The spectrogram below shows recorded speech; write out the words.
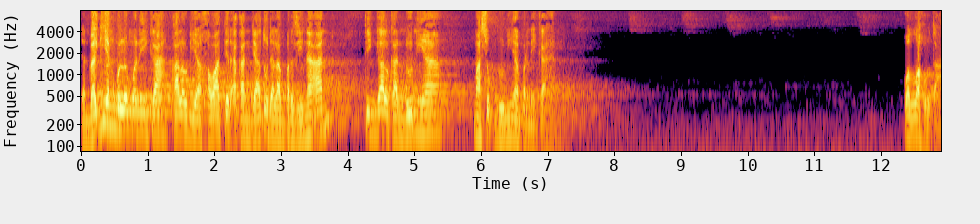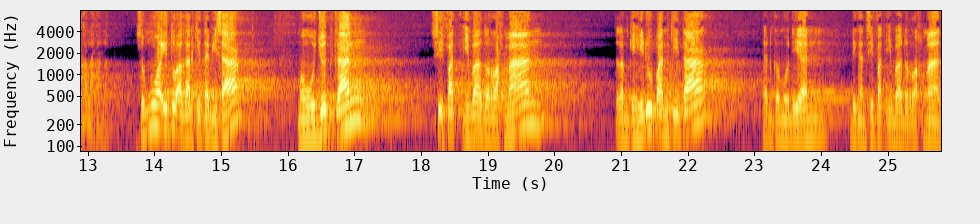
Dan bagi yang belum menikah, kalau dia khawatir akan jatuh dalam perzinaan, tinggalkan dunia, masuk dunia pernikahan. Wallahu taala alam. Semua itu agar kita bisa mewujudkan sifat ibadur rahman dalam kehidupan kita dan kemudian dengan sifat ibadur rahman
